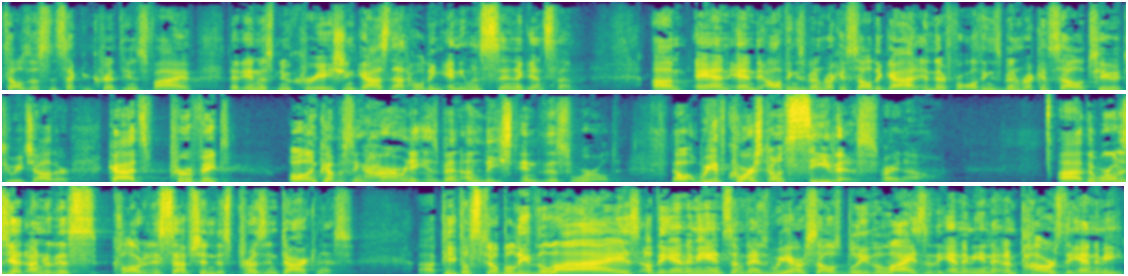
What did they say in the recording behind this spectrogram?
tells us in 2 Corinthians 5 that in this new creation, God's not holding anyone's sin against them. Um, and, and all things have been reconciled to God, and therefore all things have been reconciled to, to each other. God's perfect, all encompassing harmony has been unleashed into this world. Now, we of course don't see this right now. Uh, the world is yet under this cloud of deception, this present darkness. Uh, people still believe the lies of the enemy, and sometimes we ourselves believe the lies of the enemy, and that empowers the enemy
